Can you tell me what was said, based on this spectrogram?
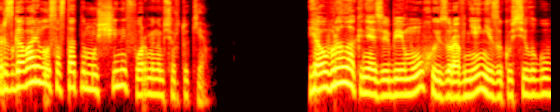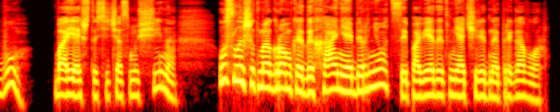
разговаривала с остатным мужчиной в форменном сюртуке. Я убрала князю беймуху из уравнения и закусила губу, боясь, что сейчас мужчина услышит мое громкое дыхание, обернется и поведает мне очередной приговор.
